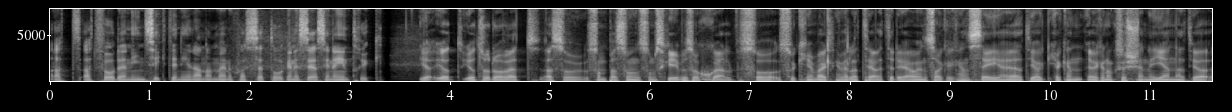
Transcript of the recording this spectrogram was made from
att, att få den insikten i en annan människas sätt att organisera sina intryck. Jag, jag, jag tror du har rätt. Alltså, som person som skriver så själv så, så kan jag verkligen relatera till det. Och en sak jag kan säga är att jag, jag, kan, jag kan också känna igen att jag,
